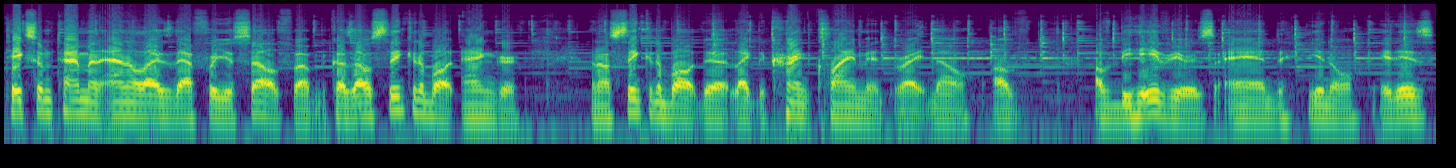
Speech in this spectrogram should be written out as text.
Take some time and analyze that for yourself. Um, because I was thinking about anger and I was thinking about the like the current climate right now of of behaviors. And you know it is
